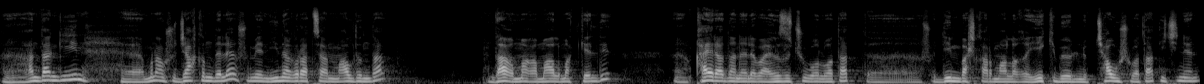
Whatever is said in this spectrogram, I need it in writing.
Андан кийин мына ушу жакында эле ушу менин инаугурациянын алдында дагы мага маалымат келди. Кайрадан эле баягы ызы чуу болуп атат. Ушу дин башкармалыгы эки бөлүнүп чабышып атат ичинен.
